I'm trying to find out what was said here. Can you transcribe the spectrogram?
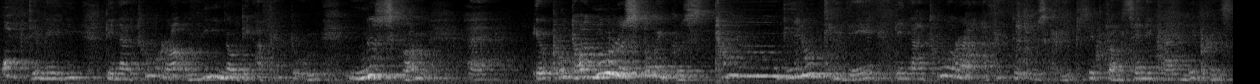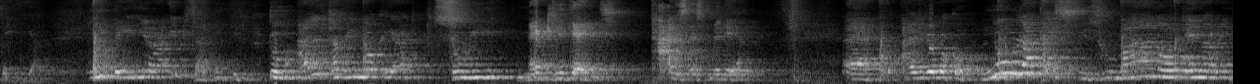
optime de natura omnino de affectum nusquam eh, puto nullus stoicus tam dilucide de natura affectum scripsit quam Seneca in libris de ia. Inde ira ipsa dicit, dum alter inociat sui negligens. Talis est medea Eh, alio loco, nulla pestis humano generi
